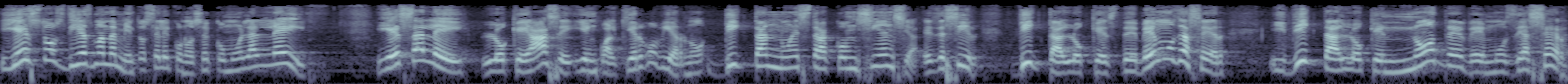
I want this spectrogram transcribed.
Y estos diez mandamientos se le conoce como la ley. Y esa ley lo que hace, y en cualquier gobierno, dicta nuestra conciencia, es decir, dicta lo que debemos de hacer y dicta lo que no debemos de hacer.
